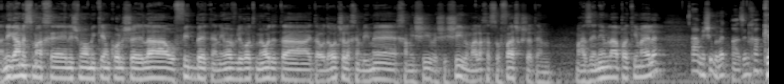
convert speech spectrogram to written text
אני גם אשמח אה, לשמוע מכם כל שאלה או פידבק, אני אוהב לראות מאוד את, את ההודעות שלכם בימי חמישי ושישי במהלך הסופש כשאתם מאזינים לפרקים האלה. אה, מישהו באמת מאזין לך? כן,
